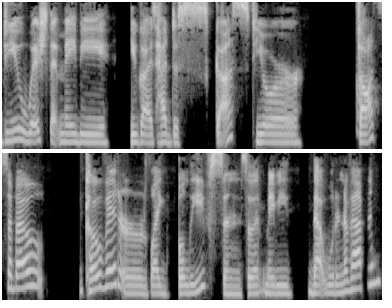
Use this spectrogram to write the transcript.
do you wish that maybe you guys had discussed your thoughts about COVID or like beliefs and so that maybe that wouldn't have happened?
